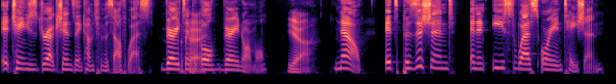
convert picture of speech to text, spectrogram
it changes directions and it comes from the southwest. Very Okay. typical, very normal. Yeah. Now, it's positioned in an east west orientation,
